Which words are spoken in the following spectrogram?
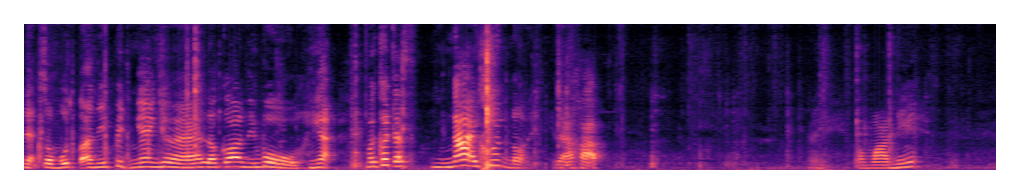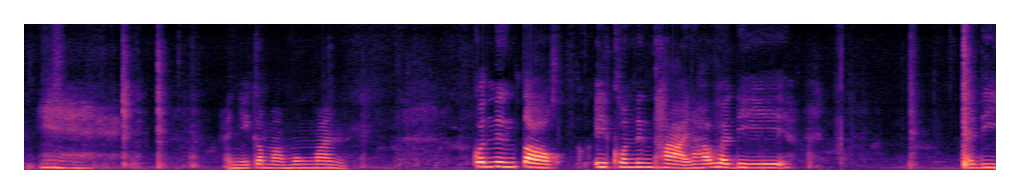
เนี่ยสมมุติอันนี้ปิดแง่งใช่ไหมแล้วก็นนี้โวเนี่ยมันก็จะง่ายขึ้นหน่อยนะครับประมาณนี้ อันนี้กำลังมุ่งมั่น คนหนึ่งต่ออีกคนหนึ่งถ่ายนะคะพอดีพอดี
